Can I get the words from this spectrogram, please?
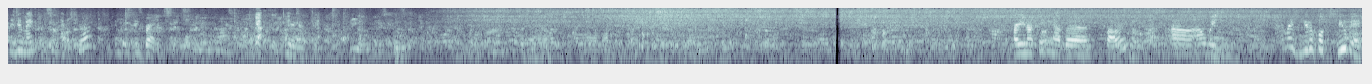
Did you make some extra these breads? Yeah, here you go. Are you not taking out the flowers? Uh, I'll wait my beautiful cubing.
